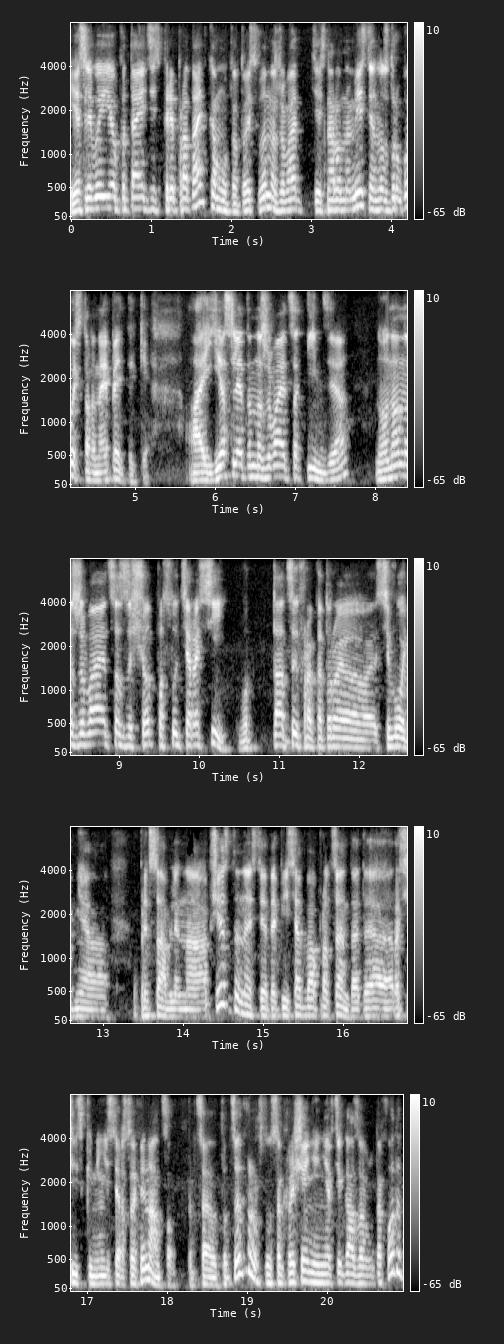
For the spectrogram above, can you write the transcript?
если вы ее пытаетесь перепродать кому-то, то есть вы наживаетесь на ровном месте, но с другой стороны, опять-таки, а если это наживается Индия, но она наживается за счет, по сути, России. Вот та цифра, которая сегодня представлена общественности, это 52%, это Российское Министерство финансов представило эту цифру, что сокращение нефтегазовых доходов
